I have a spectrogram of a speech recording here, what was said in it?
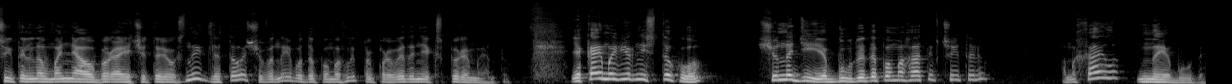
Вчитель навмання обирає чотирьох з них для того, щоб вони йому допомогли при проведенні експерименту. Яка ймовірність того, що Надія буде допомагати вчителю, а Михайло не буде?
